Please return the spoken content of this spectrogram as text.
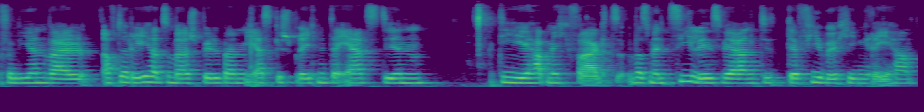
verlieren, weil auf der Reha zum Beispiel beim Erstgespräch mit der Ärztin, die hat mich gefragt, was mein Ziel ist während der vierwöchigen Reha.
